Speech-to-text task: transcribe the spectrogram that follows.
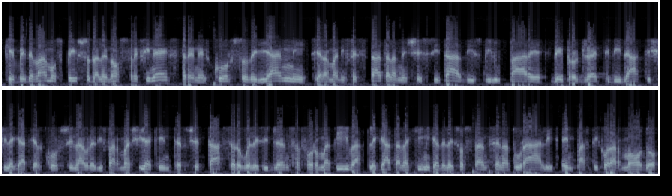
che vedevamo spesso dalle nostre finestre nel corso degli negli anni si era manifestata la necessità di sviluppare dei progetti didattici legati al corso di laurea di farmacia che intercettassero quell'esigenza formativa legata alla chimica delle sostanze naturali e in particolar modo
